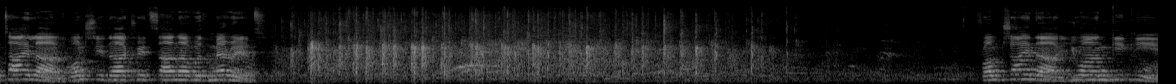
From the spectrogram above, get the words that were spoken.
From Thailand, Onshida Kritsana with merit. From China, Yuan Giki.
